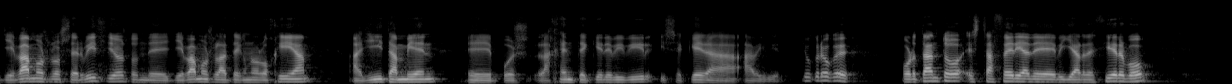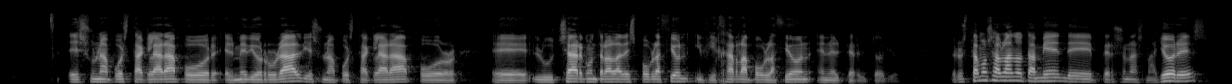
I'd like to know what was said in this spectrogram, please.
llevamos los servicios, donde llevamos la tecnología, allí también eh, pues la gente quiere vivir y se queda a vivir. Yo creo que, por tanto, esta feria de Villar de Ciervo es una apuesta clara por el medio rural y es una apuesta clara por eh, luchar contra la despoblación y fijar la población en el territorio. Pero estamos hablando también de personas mayores,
